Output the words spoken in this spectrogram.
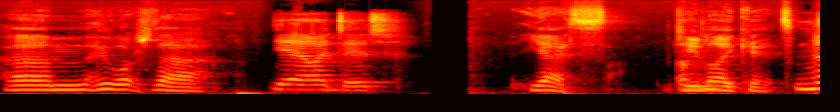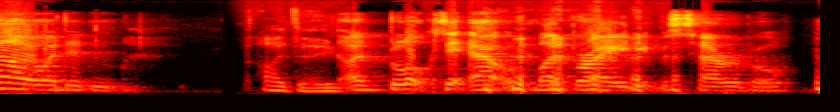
Um, who watched that? Yeah, I did. Yes. Do you like it? No, I didn't. I do. I blocked it out of my brain. It was terrible.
